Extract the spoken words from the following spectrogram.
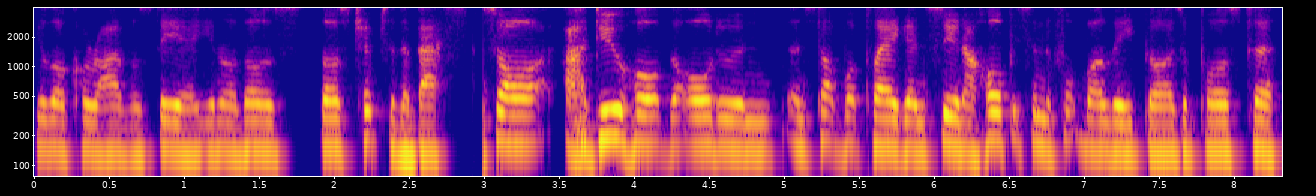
your local rivals, do you? You know, those those trips are the best. So I do hope that Oldham and, and Stockport play again soon. I hope it's in the Football League though, as opposed to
